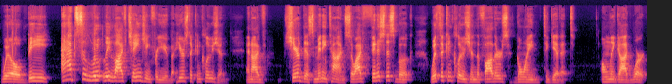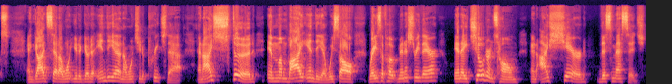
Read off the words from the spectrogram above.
will be absolutely life changing for you. But here's the conclusion. And I've shared this many times. So I finished this book with the conclusion the Father's going to give it. Only God works. And God said, I want you to go to India and I want you to preach that. And I stood in Mumbai, India. We saw Rays of Hope Ministry there in a children's home, and I shared this message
